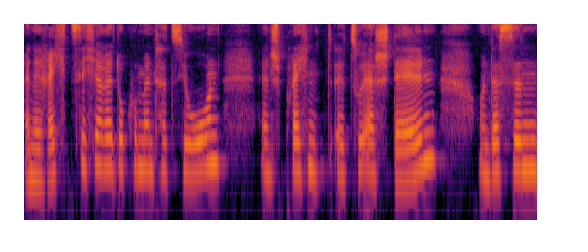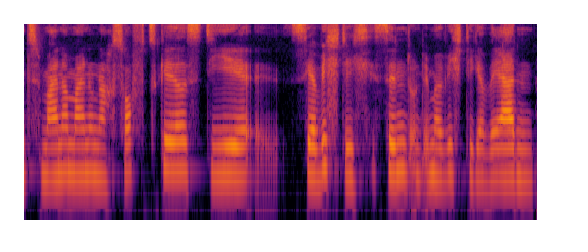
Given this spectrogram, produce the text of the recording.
eine rechtssichere Dokumentation entsprechend äh, zu erstellen. Und das sind meiner Meinung nach Soft Skills, die sehr wichtig sind und immer wichtiger werden.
